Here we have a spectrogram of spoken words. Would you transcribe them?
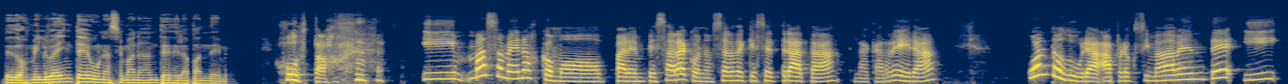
de 2020, una semana antes de la pandemia. Justo. y más o menos como para empezar a conocer de qué se trata la carrera, ¿cuánto dura aproximadamente y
